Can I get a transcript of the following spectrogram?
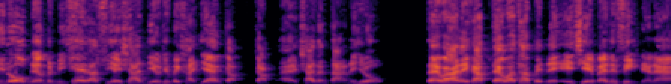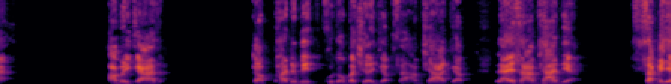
ยุโรปเนี่ยมันมีแค่รัสเซียชาติเดียวที่ไปขัดแย้งกับกับเอ่อชาติต่าง ๆ ในยุโรป แต่ว่าอะไรครับ แต่ว่าถ้าเป็นในเอเชียแปซิฟิกเนี่ยนะฮะอเมริกากับพันธมิตรคุณต้องเผชิญกับสามชาติครับ และไอ้สามชาติเนี่ย ศักย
